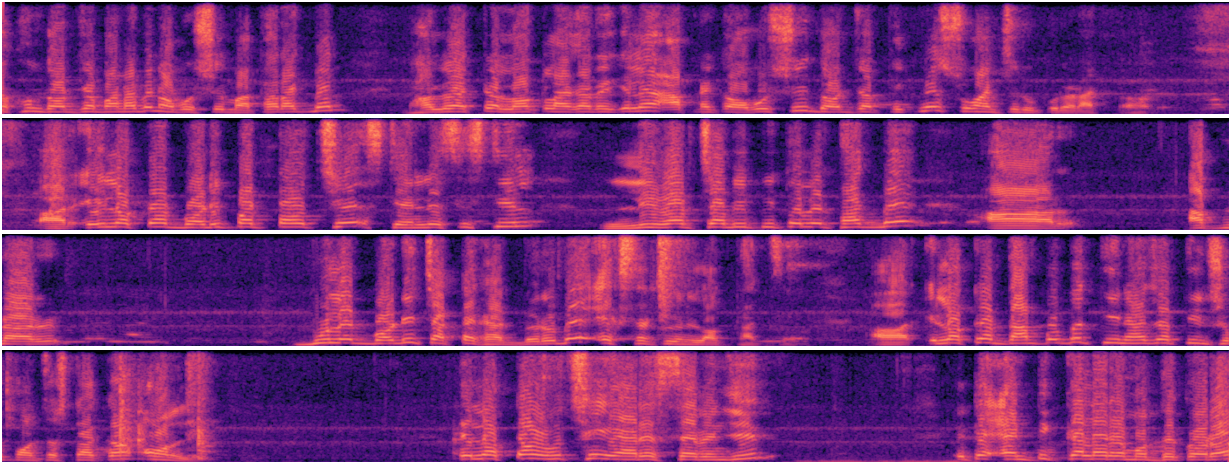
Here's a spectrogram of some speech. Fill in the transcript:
যখন দরজা বানাবেন, অবশ্যই মাথা রাখবেন। ভালো একটা লক লাগাতে গেলে আপনাকে অবশ্যই দরজার থিকনেস সোয়া ইঞ্চির উপরে রাখতে হবে। আর এই লকটার বডি পার্টটা হচ্ছে স্টেনলেস স্টিল লিভার চাবি পিতলের থাকবে। আর আপনার বুলেট বডি চারটা ঘাট বেরোবে এক্সট্রা টুইন লক থাকছে। আর এই লকটার দাম পড়বে তিন হাজার তিনশো পঞ্চাশ টাকা অনলি এই লকটাও হচ্ছে এআরএস সেভেন জির এটা অ্যান্টিক কালারের মধ্যে করা।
